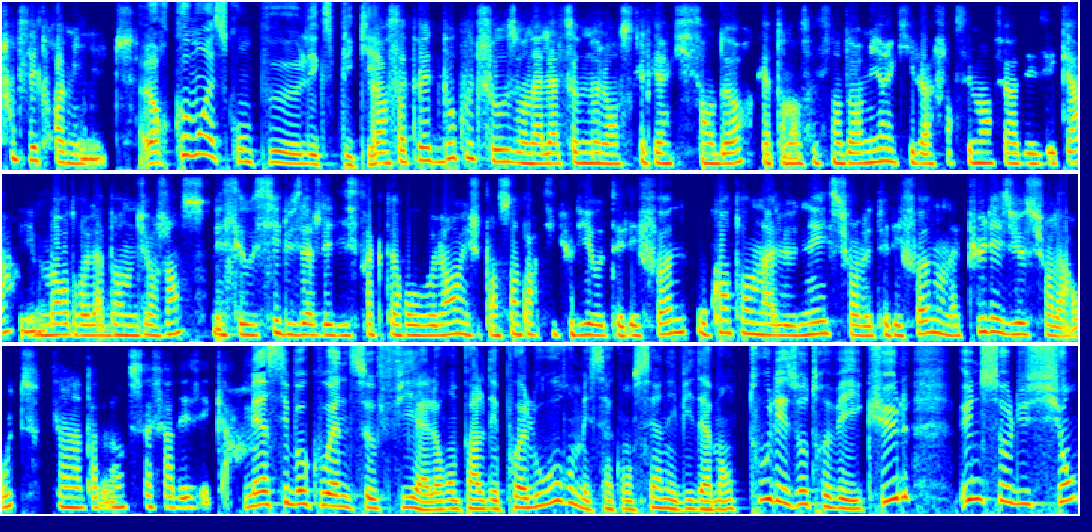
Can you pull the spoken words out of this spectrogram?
toutes les trois minutes. Alors comment est-ce qu'on peut l'expliquer? Alors ça peut être beaucoup de choses. On a la somnolence, quelqu'un qui s'endort, qui a tendance à s'endormir et qui va forcément faire des écarts et mordre la bande d'urgence. Mais c'est aussi l'usage des distracteurs au volant et je pense en particulier au téléphone ou quand on a le nez sur le téléphone, on n'a plus les yeux sur la route et on a tendance à faire des écarts. Merci beaucoup Anne-Sophie. Alors on parle des poids lourds, mais ça concerne évidemment tous les autres véhicules. Une solution,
